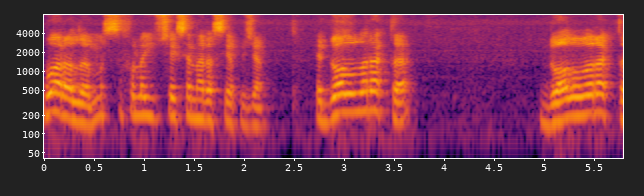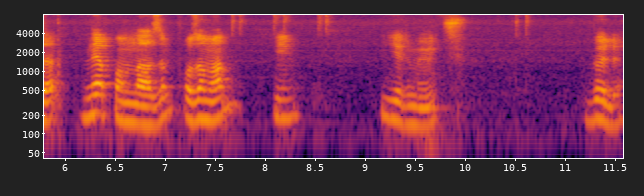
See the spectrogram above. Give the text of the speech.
bu aralığımı 0 ile 180 arası yapacağım. E doğal olarak da doğal olarak da ne yapmam lazım? O zaman 1023 bölü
